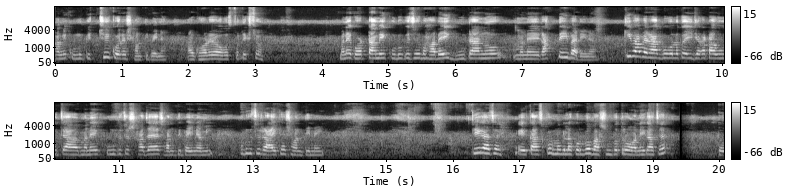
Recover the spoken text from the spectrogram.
আমি কোনো কিছুই করে শান্তি পাই না। আর ঘরের অবস্থা দেখছ? মানে ঘরটা আমি কোনো কিছুভাবেই গুটানো মানে রাখতেই পারি না। কীভাবে রাখব বলো তো? এই জায়গাটা উঁচা মানে কোনো কিছু সাজায় শান্তি পাই না আমি। কোনো কিছু রাইখে শান্তি নেই। ঠিক আছে, এই কাজকর্মগুলো করব। বাসনপত্র অনেক আছে। তো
